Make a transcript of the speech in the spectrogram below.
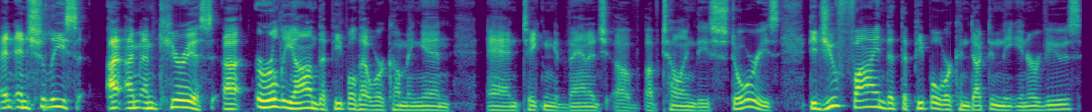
and and Shaleece, I, am I'm, I'm curious. Uh, early on, the people that were coming in and taking advantage of of telling these stories, did you find that the people were conducting the interviews?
